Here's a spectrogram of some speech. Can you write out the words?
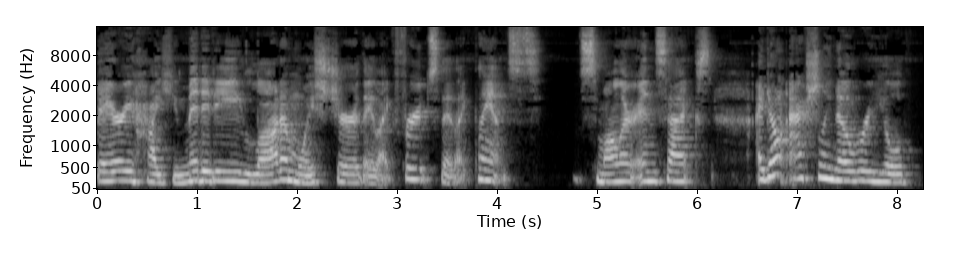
very high humidity, a lot of moisture. They like fruits, they like plants, smaller insects. I don't actually know where you'll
